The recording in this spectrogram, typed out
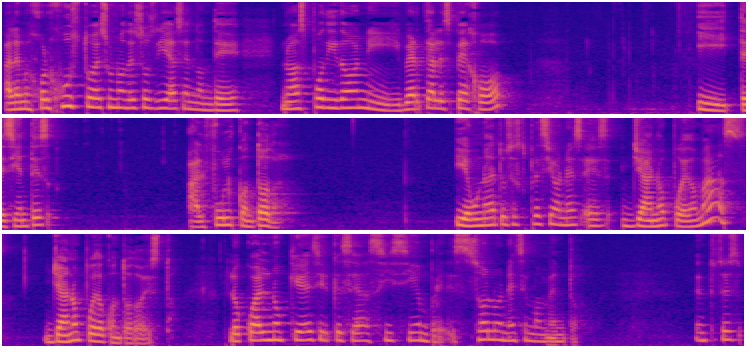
a lo mejor justo es uno de esos días en donde no has podido ni verte al espejo y te sientes al full con todo. Y una de tus expresiones es, ya no puedo más, ya no puedo con todo esto. Lo cual no quiere decir que sea así siempre, es solo en ese momento. Entonces,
